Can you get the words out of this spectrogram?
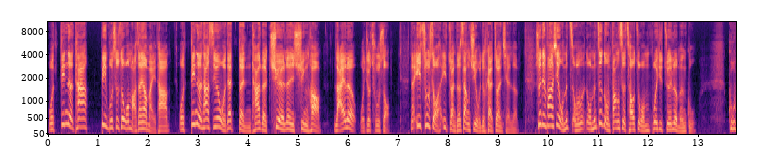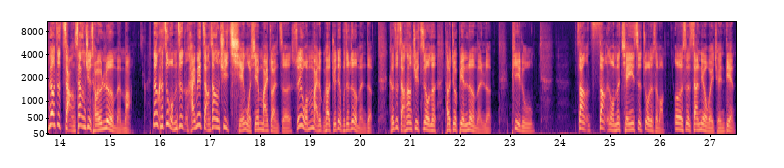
我盯着它，并不是说我马上要买它，我盯着它是因为我在等它的确认讯号来了，我就出手。那一出手一转折上去，我就开始赚钱了。所以你发现我们我们我们这种方式操作，我们不会去追热门股，股票是涨上去才会热门嘛。那可是我们这还没涨上去前，我先买转折，所以我们买的股票绝对不是热门的。可是涨上去之后呢，它就变热门了。譬如。上上我们前一次做的什么二四三六维权店，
